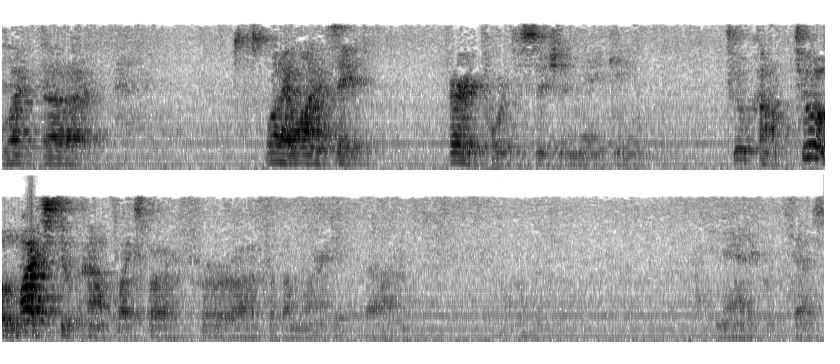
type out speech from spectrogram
what uh, what I want to say, very poor decision making. Too com- too much too complex for for uh, for the market. Uh, inadequate test.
